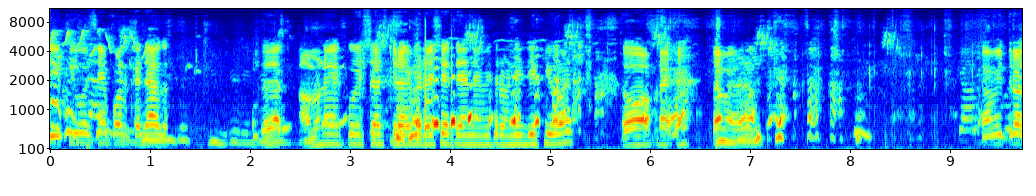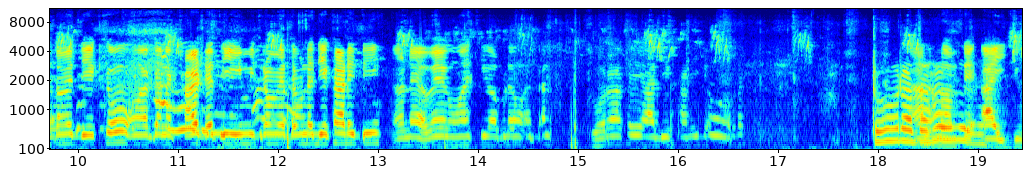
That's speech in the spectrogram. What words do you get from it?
દેખ્યું હશે પણ કદાચ કદાચ હમણાં કોઈ સબસ્ક્રાઈબર હશે તેને મિત્રો નહીં દેખ્યું હોય તો આપણે તમે. તો મિત્રો તમે દેખ્યો વાંકાને ખાટ હતી એ મિત્રો મેં તમને દેખાડી હતી. અને હવે વાંચી આપણે વાંકાને. ઢોરા છે આ દેખાડી દઉં આપણે. ઢોરા આનું નામ આઈજુ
